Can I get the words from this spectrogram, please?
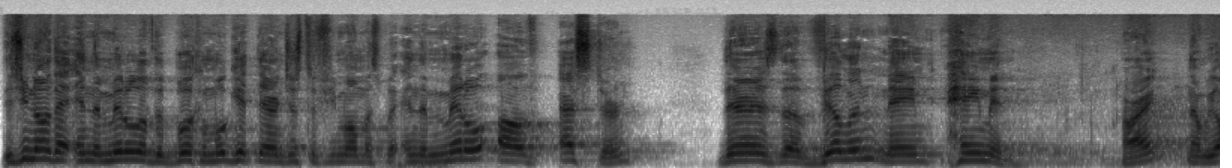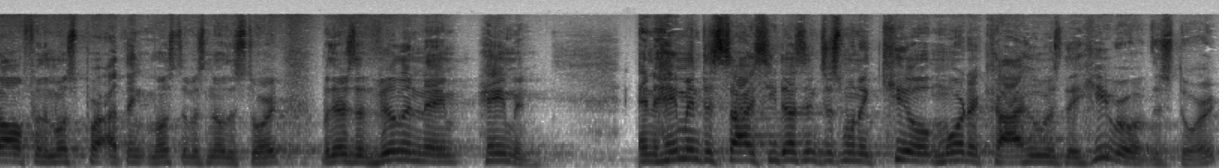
did you know that in the middle of the book, and we'll get there in just a few moments, but in the middle of Esther, there is the villain named Haman. All right? Now, we all, for the most part, I think most of us know the story, but there's a villain named Haman. And Haman decides he doesn't just want to kill Mordecai, who is the hero of the story.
